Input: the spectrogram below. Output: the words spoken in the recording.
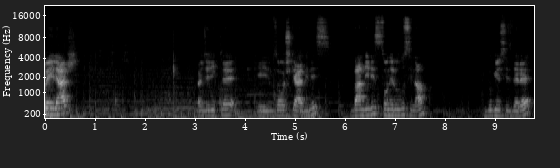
beyler Öncelikle yayınımıza hoş geldiniz. Ben Deniz Soner Ulu Sinan. Bugün sizlere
